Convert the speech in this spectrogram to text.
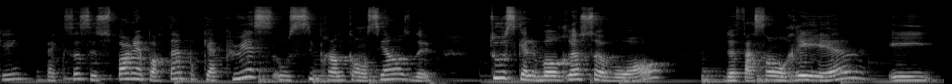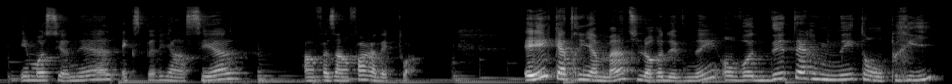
Fait que ça, c'est super important pour qu'elle puisse aussi prendre conscience de tout ce qu'elle va recevoir de façon réelle et émotionnelle, expérientielle, en faisant affaire avec toi. Et quatrièmement, tu l'auras deviné, on va déterminer ton prix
